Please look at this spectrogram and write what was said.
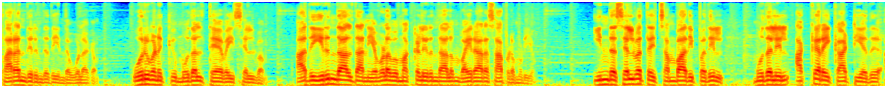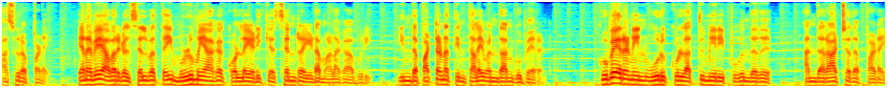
பறந்திருந்தது இந்த உலகம். ஒருவனுக்கு முதல் தேவை செல்வம். அது இருந்தால் தான் எவ்வளவு மக்கள் இருந்தாலும் வயிறார சாப்பிட முடியும். இந்த செல்வத்தை சம்பாதிப்பதில் முதலில் அக்கறை காட்டியது அசுரப்படை. எனவே அவர்கள் செல்வத்தை முழுமையாக கொள்ளையடிக்க சென்ற இடம் அழகாபுரி. இந்த பட்டணத்தின் தலைவன்தான் குபேரன். குபேரனின் ஊருக்குள் அத்துமீறி புகுந்தது அந்த ராட்சத படை.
